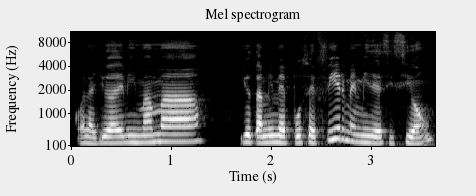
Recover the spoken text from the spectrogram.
con la ayuda de mi mamá, yo también me puse firme en mi decisión,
